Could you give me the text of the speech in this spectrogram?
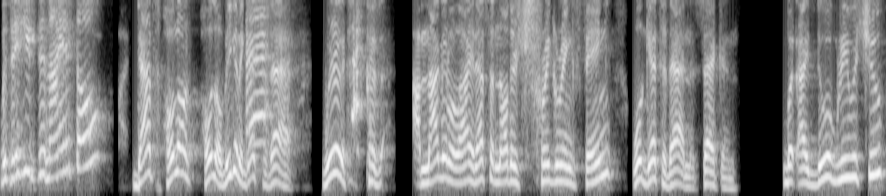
But did he deny it though? That's hold on, hold on. We're gonna get to ah. that. We're because I'm not gonna lie, that's another triggering thing. We'll get to that in a second. But I do agree with you.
